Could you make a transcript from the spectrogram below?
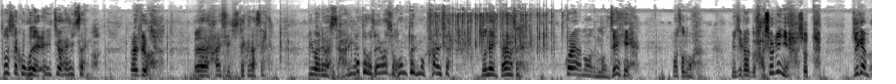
そしてここで HOH さんにもラジオ、えー、配信してくださいと言われました。ありがとうございます。本当にもう感謝の念に耐えません。これはもうもうぜひもうその短くはしょりにはしょった授業も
